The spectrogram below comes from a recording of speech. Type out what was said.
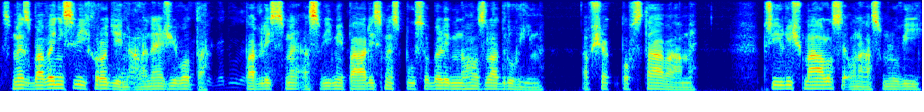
jsme zbaveni svých rodin, ale ne života. Padli jsme a svými pády jsme způsobili mnoho zla druhým. Avšak povstáváme. Příliš málo se o nás mluví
